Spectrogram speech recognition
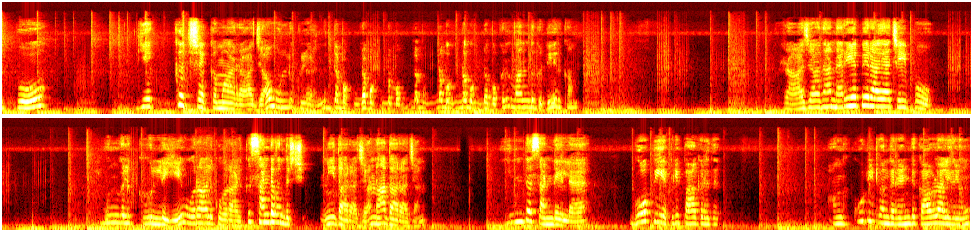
இப்போ எக்கச்சக்கமா ராஜா உள்ளுக்குள்ள இருந்து டபக் டபக் டபக் டபக் டபக் டபக் டபக்குன்னு வந்துகிட்டே இருக்காங்க. ராஜா தான் நிறைய பேர் ஆயாச்சே உங்களுக்கு உள்ளேயே ஒரு ஆளுக்கு ஒரு ஆளுக்கு சண்டை வந்துருச்சு. நீதா ராஜா நாதா ராஜான்னு. இந்த சண்டையில கோபி எப்படி பார்க்கறது அங்க கூட்டிட்டு வந்த ரெண்டு காவலாளிகளும்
